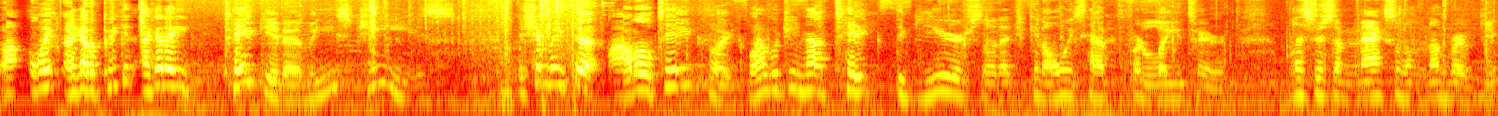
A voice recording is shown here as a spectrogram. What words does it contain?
oh, wait, I gotta pick it. I gotta take it at least. Jeez. It should make the auto take. Like, why would you not take the gear so that you can always have it for later? Unless there's a maximum number of gear.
